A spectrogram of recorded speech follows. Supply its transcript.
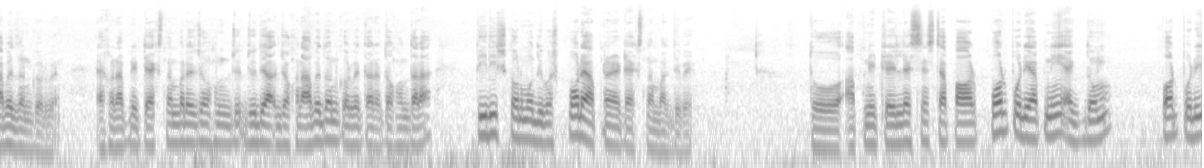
আবেদন করবেন। এখন আপনি ট্যাক্স নাম্বারে যখন যদি যখন আবেদন করবে তারা, তখন তারা তিরিশ কর্মদিবস পরে আপনারা ট্যাক্স নাম্বার দিবে। তো আপনি ট্রেড লাইসেন্সটা পাওয়ার পরপরই আপনি একদম পরপরই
